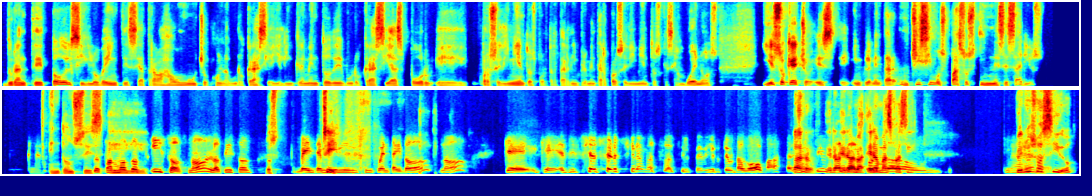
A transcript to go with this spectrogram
Durante todo el siglo XX se ha trabajado mucho con la burocracia y el incremento de burocracias por eh, procedimientos, por tratar de implementar procedimientos que sean buenos. Y eso que ha hecho es eh, implementar muchísimos pasos innecesarios. Entonces. Los famosos eh, ISOs, ¿no? Los ISOs los, 20.052, ¿no? Que, que, decías, pero si era más fácil pedirte una goma. Claro, era, era, más fácil. Pero eso ha sido,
